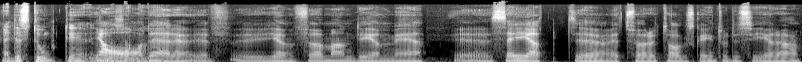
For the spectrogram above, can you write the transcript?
Är det stort? Det, ja, det är det. Jämför man det med Eh, säg att eh, ett företag ska introducera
